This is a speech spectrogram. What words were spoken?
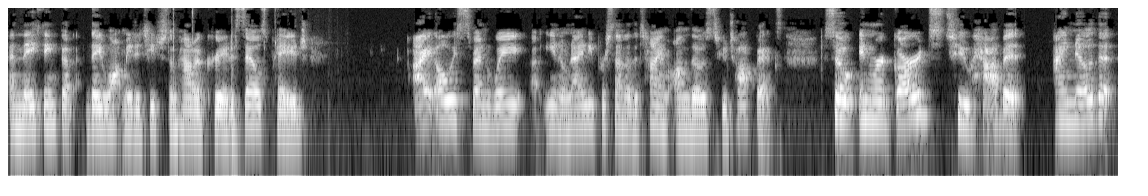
and they think that they want me to teach them how to create a sales page. I always spend way, you know, 90% of the time on those two topics. So, in regards to habit, I know that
